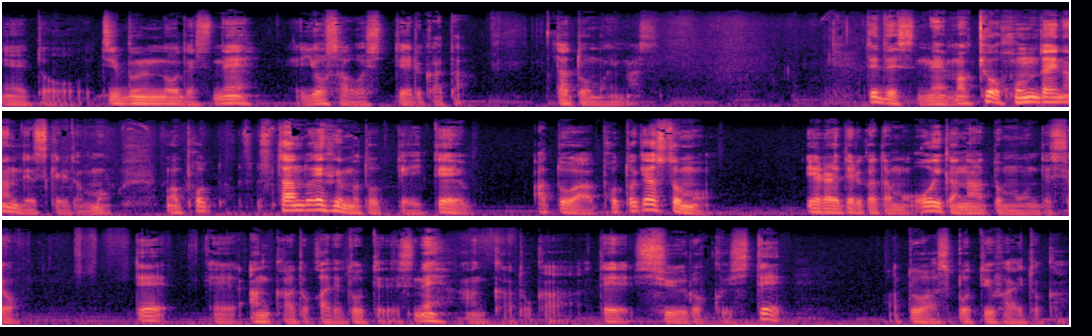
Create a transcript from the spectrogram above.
えーと自分のですね良さを知っている方だと思います。でですね、まあ、今日本題なんですけれども、まあ、スタンド FM を撮っていてあとはポッドキャストもやられてる方も多いかなと思うんですよ。で、えー、アンカーとかで撮ってですねアンカーとかで収録してあとは Spotify とか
